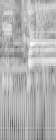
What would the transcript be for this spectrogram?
because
